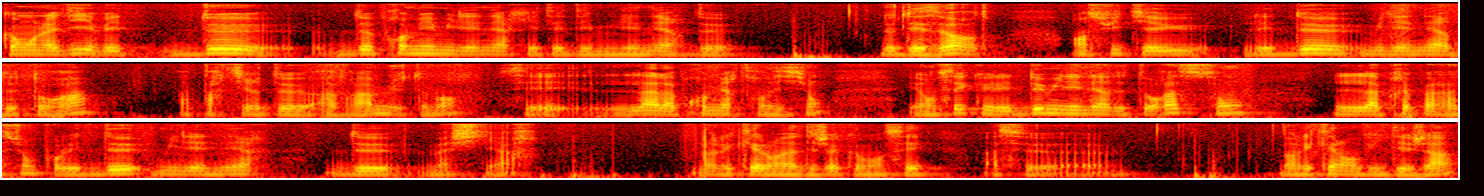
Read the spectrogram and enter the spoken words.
comme on l'a dit, il y avait deux, premiers millénaires qui étaient des millénaires de, désordre. Ensuite, il y a eu les deux millénaires de Torah, à partir de justement. C'est là la première transition. Et on sait que les deux millénaires de Torah sont la préparation pour les deux millénaires de Mashiach, dans lesquels on a déjà commencé à se. Dans lesquels on vit déjà.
